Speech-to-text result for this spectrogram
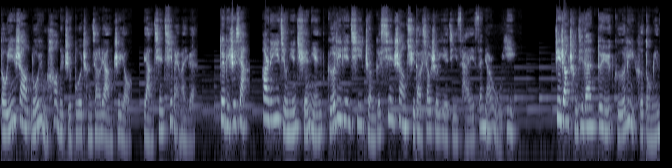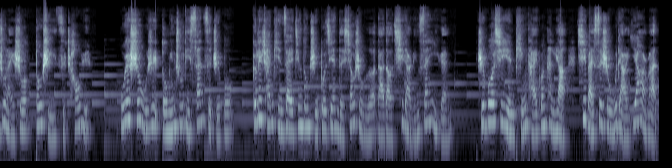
抖音上罗永浩的直播成交量只有两千七百万元。对比之下，二零一九年全年格力电器整个线上渠道销售业绩才三点五亿。这张成绩单对于格力和董明珠来说都是一次超越。五月十五日，董明珠第三次直播，格力产品在京东直播间的销售额达到七点零三亿元，直播吸引平台观看量七百四十五点一二万，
